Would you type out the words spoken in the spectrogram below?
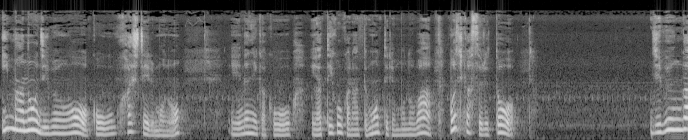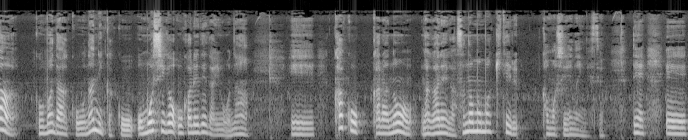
今の自分をこう動かしているものえ何かこうやっていこうかなって思ってるものはもしかすると自分がこうまだこう何かこう重しが置かれてたような、えー、過去からの流れがそのまま来てるかもしれないんですよ。で、えー、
